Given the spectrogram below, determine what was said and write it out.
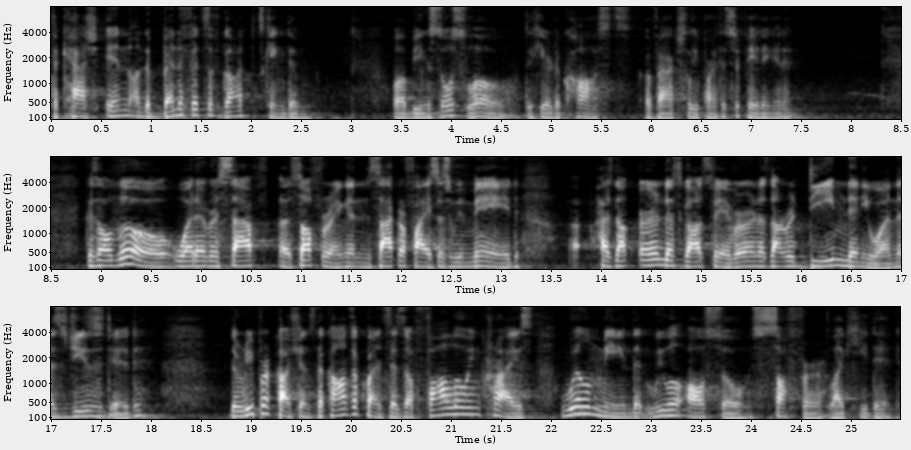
to cash in on the benefits of God's kingdom while being so slow to hear the costs of actually participating in it. Because although whatever saf- uh, suffering and sacrifices we made uh, has not earned us God's favor and has not redeemed anyone as Jesus did, the repercussions, the consequences of following Christ will mean that we will also suffer like he did.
